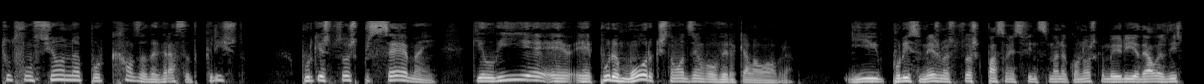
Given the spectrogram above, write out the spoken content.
tudo funciona por causa da graça de Cristo porque as pessoas percebem que ali é, é, é, por amor que estão a desenvolver aquela obra. E por isso mesmo as pessoas que passam esse fim de semana connosco, a maioria delas diz,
